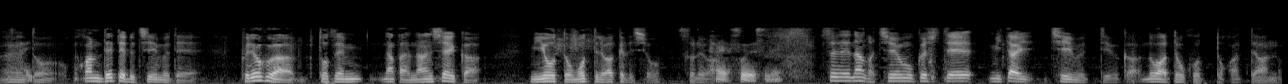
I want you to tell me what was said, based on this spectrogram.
えーっと、他の出てるチームで、プレーオフは当然、なんか何試合か見ようと思ってるわけでしょ？それは。はい、そうですね。それでなんか注目して見たいチームっていうか、のはどことかってあんの、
